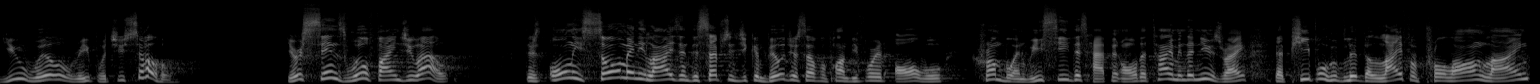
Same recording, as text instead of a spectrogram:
You will reap what you sow. Your sins will find you out. There's only so many lies and deceptions you can build yourself upon before it all will crumble. And we see this happen all the time in the news, right? That people who've lived a life of prolonged lying,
